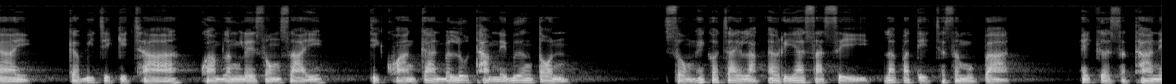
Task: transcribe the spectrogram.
งาย กับวิจิกิจฉา ความลังเลสงสัย ที่ขวางการบรรลุธรรมในเบื้องต้น ส่งให้เข้าใจหลักอริยสัจสี่และปฏิจจสมุปบาท ให้เกิดศรัทธาใน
